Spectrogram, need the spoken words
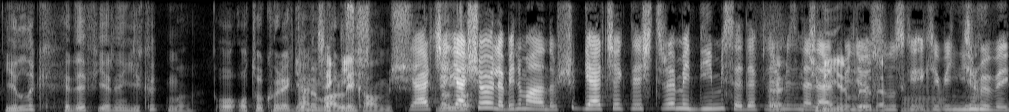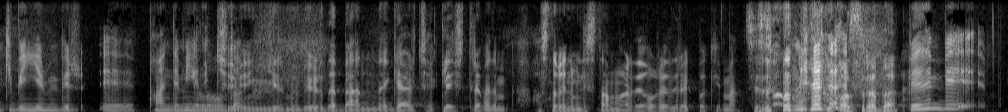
Yıllık hedef yerine yıkık mı? O otokorekte mi maruz Gerçekleş- kalmış? Gerçek Yo, ya yo. şöyle benim anladığım şu gerçekleştiremediğimiz hedeflerimiz Evet, neler 2021'de. biliyorsunuz ki 2020 ve 2021 e, pandemi yılı oldu. 2021'de ben ne gerçekleştiremedim. Aslında benim listem vardı ya oraya direkt bakayım ben. Siz o sırada. Benim bir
